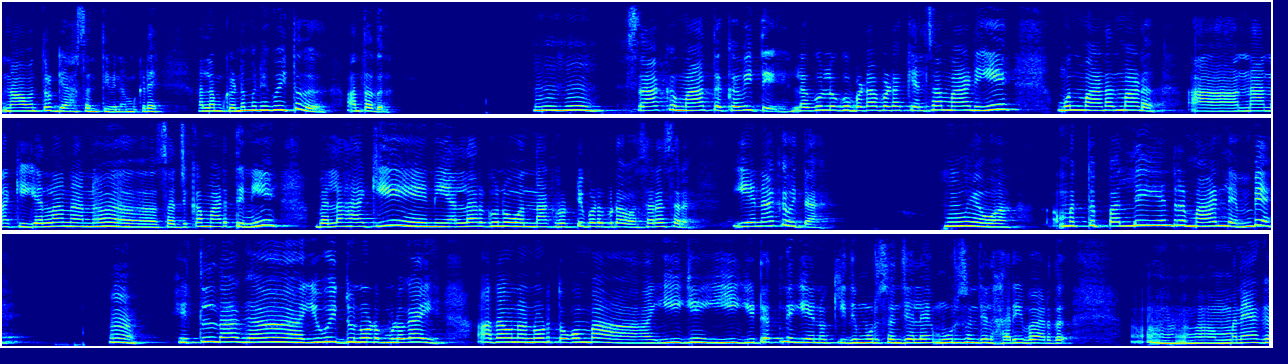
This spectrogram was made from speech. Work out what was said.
ನಾವಂತೂ ಗ್ಯಾಸ್ ಅಂತೀವಿ ನಮ್ಮ ಕಡೆ. ಅಲ್ಲಿ ನಮ್ಮ ಗಂಡ ಮನೆಗೂ ಐತದ ಅಂತದ ಹ್ಮ್ ಹ್ಮ್. ಸಾಕು ಮಾತು ಕವಿತೆ. ಲಘು ಲಘು ಬಡ ಬಡ ಕೆಲಸ ಮಾಡಿ, ಮುಂದೆ ಮಾಡೋದು ಮಾಡು. ನಾನು ನಾನು ಸಜ್ಜಕ ಮಾಡ್ತೀನಿ. ಬೆಲ್ಲ ಹಾಕಿ ನೀ ಎಲ್ಲಾರ್ಗು ಒಂದು ನಾಲ್ಕು ರೊಟ್ಟಿ ಬಡಬಿಡವ ಸರ ಸರ. ಏನಾ ಕವಿತಾ? ಹ್ಞೂ ಯವ್ವ. ಮತ್ತೆ ಪಲ್ಯ ಏನ್ರ ಮಾಡ್ಲೆಂಬೆ? ಹ್ಞೂ ಹಿತ್ತಲ್ದಾಗ ಇವು ಇದ್ದು ನೋಡು ಮುಳುಗಾಯಿ. ಅದವನ್ನ ನೋಡಿ ತಗೊಂಬಾ. ಈಗ ಈಗ ಇಟತ್ನಿಗೆ ಏನೋ ಕಿದಿ ಮೂರು ಸಂಜೆಲೆ ಮೂರು ಸಂಜೆಲೆ ಹರಿಬಾರ್ದು. ಮನ್ಯಾಗ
